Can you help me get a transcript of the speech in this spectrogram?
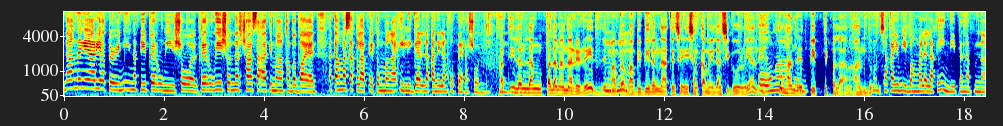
na ang nangyayari attorney napiperwisyon, perwisyon na siya sa ating mga kababayan at ang masaklap itong mga illegal na kanilang operasyon. At ilan lang palang ang nare-raid. Mab- mabibilang natin sa isang kamay lang siguro yan. Eh, Oo nga, 250 pala ang andon. Saka yung ibang malalaki hindi pa na, na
